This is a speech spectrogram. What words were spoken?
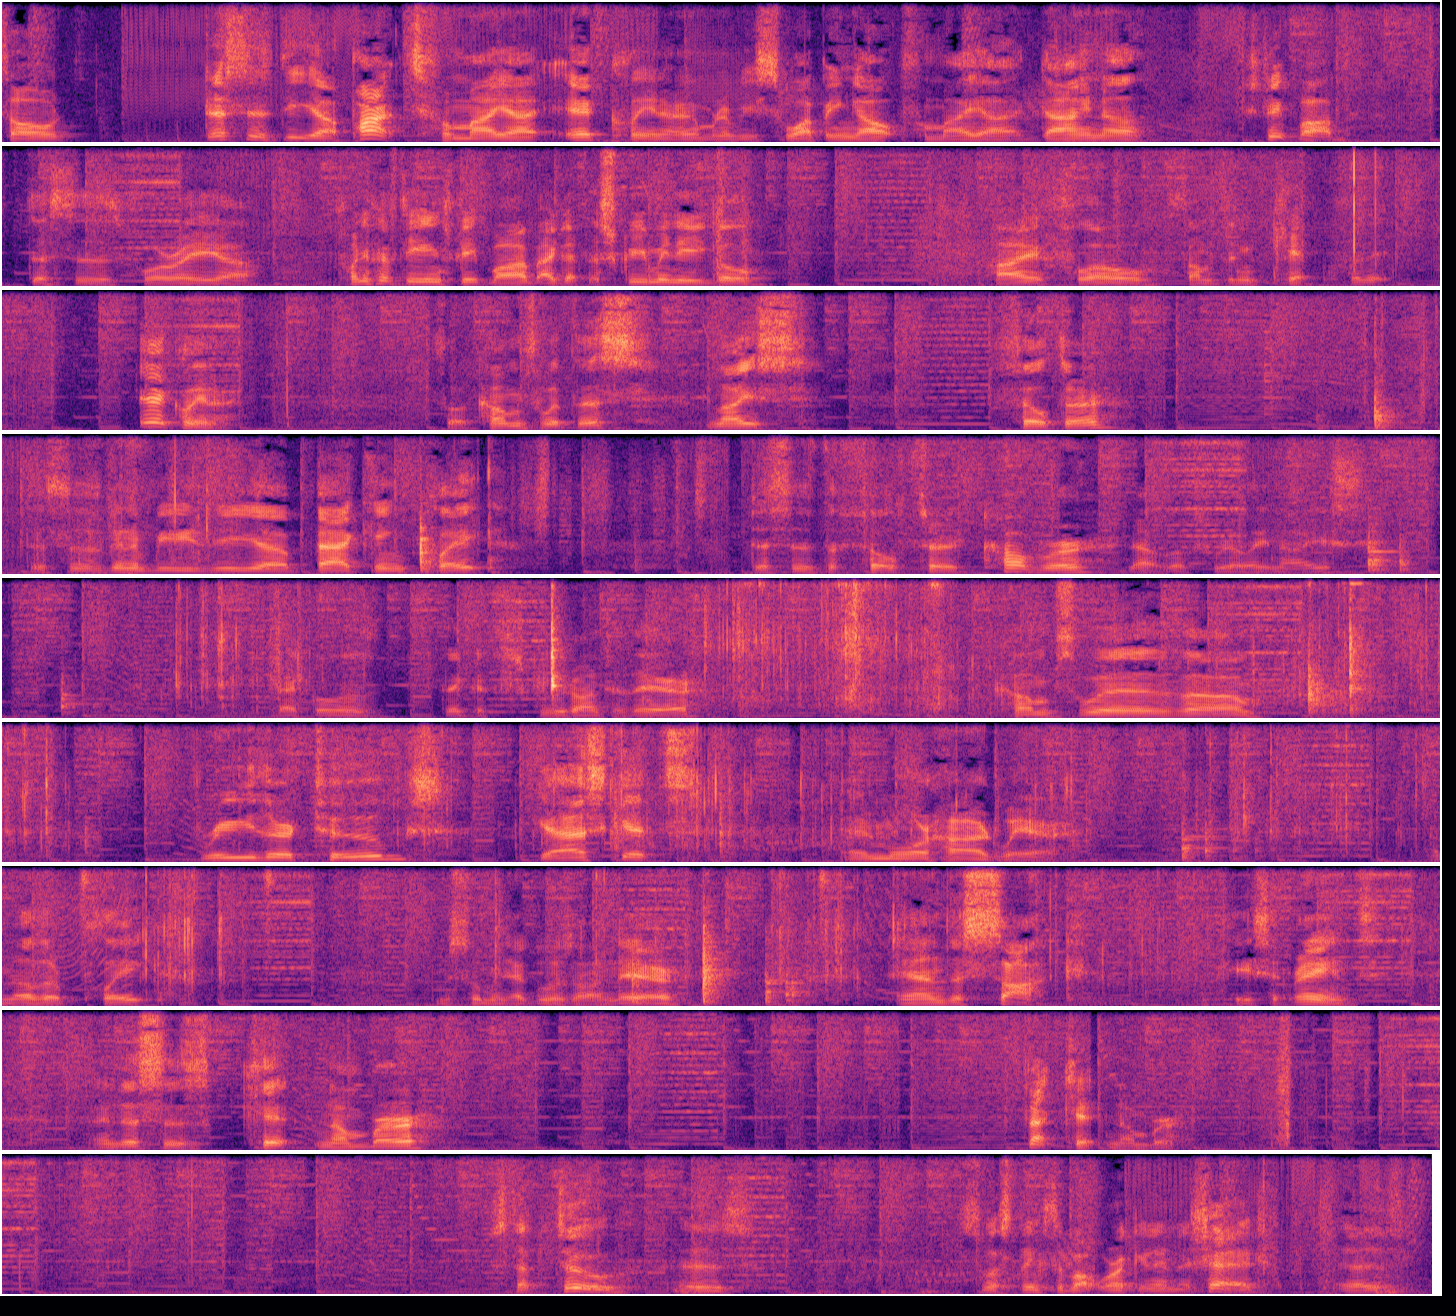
So this is the uh, parts for my uh, air cleaner. I'm going to be swapping out for my uh, Dyna Street Bob. This is for a uh, 2015 Street Bob. I got the Screaming Eagle high flow something kit for the air cleaner. So it comes with this nice filter. This is going to be the uh, backing plate. This is the filter cover. That looks really nice. That goes, they get screwed onto there. Comes with um, breather tubes, gaskets, and more hardware. Another plate. I'm assuming that goes on there. And the sock, in case it rains. And this is kit number, that kit number. Step two is Swiss thinks about working in the shed is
